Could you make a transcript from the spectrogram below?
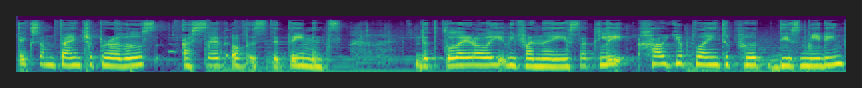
Take some time to produce a set of statements that clearly define exactly how you plan to put this meeting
